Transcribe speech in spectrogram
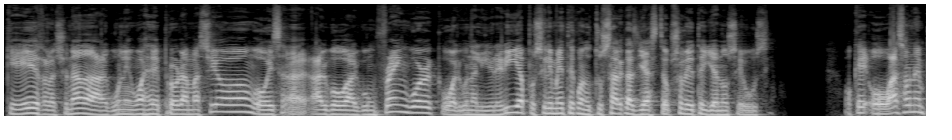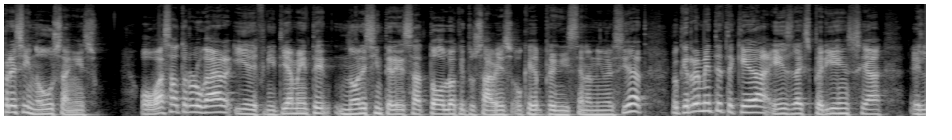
que es relacionado a algún lenguaje de programación o es algo algún framework o alguna librería, posiblemente cuando tú salgas ya esté obsoleto y ya no se use. ¿Ok? O vas a una empresa y no usan eso o vas a otro lugar y definitivamente no les interesa todo lo que tú sabes o que aprendiste en la universidad. Lo que realmente te queda es la experiencia, el,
